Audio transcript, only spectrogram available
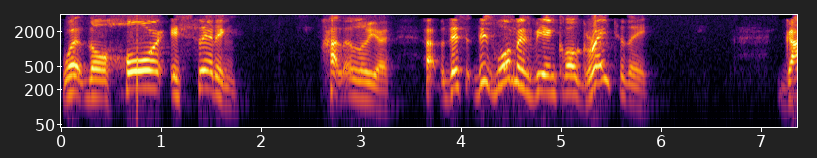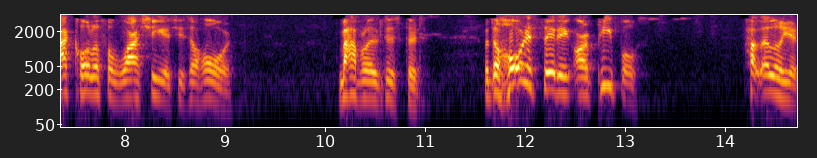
where the whore is sitting. Hallelujah. Uh, This this woman is being called great today. God called her for what she is. She's a whore. My brother and sister. But the whore is sitting are people. Hallelujah.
